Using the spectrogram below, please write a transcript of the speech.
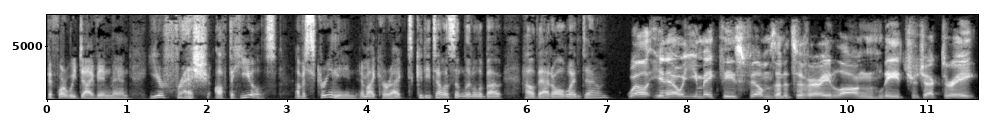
before we dive in, man, you're fresh off the heels of a screening. Am I correct? Could you tell us a little about how that all went down? Well, you know, you make these films and it's a very long lead trajectory.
